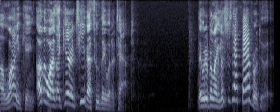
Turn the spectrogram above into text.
a Lion King. Otherwise, I guarantee that's who they would have tapped. They would have been like, "Let's just have Favreau do it."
